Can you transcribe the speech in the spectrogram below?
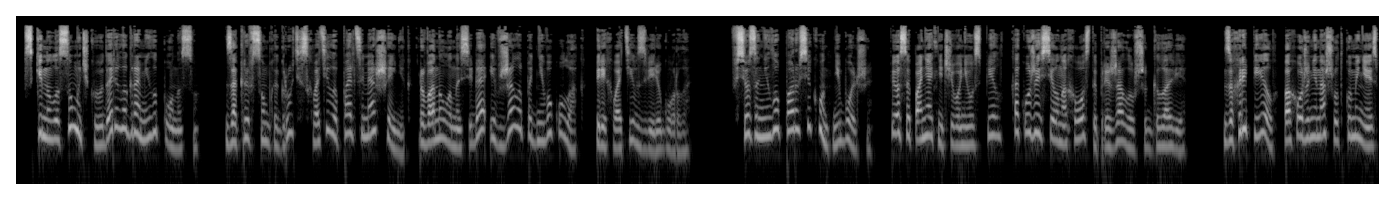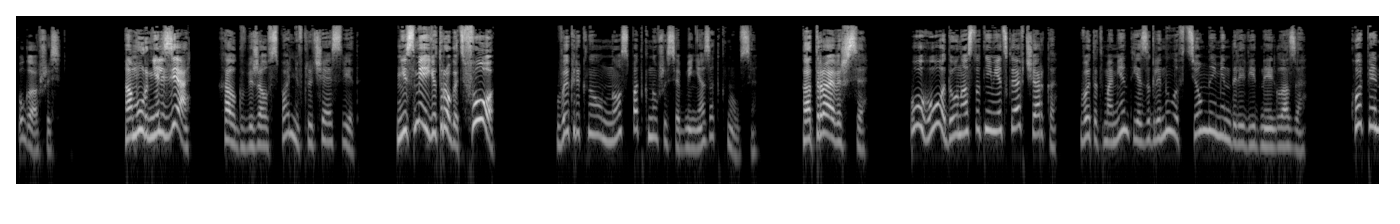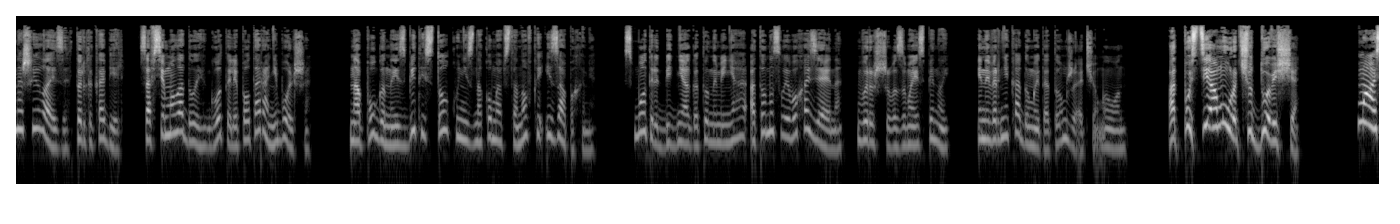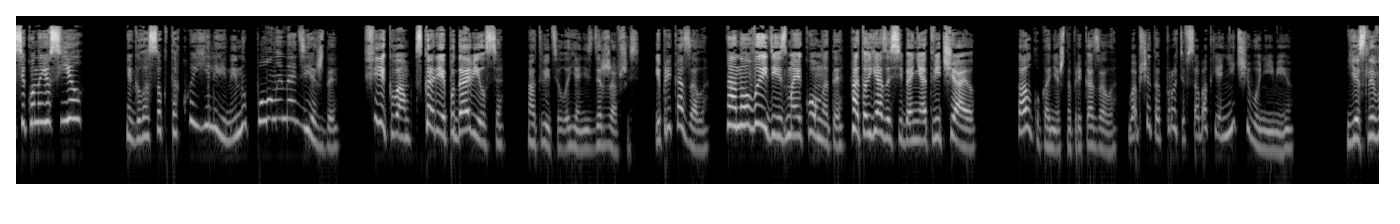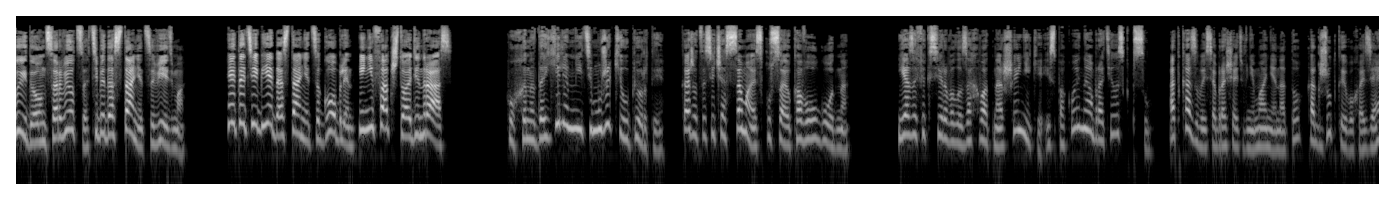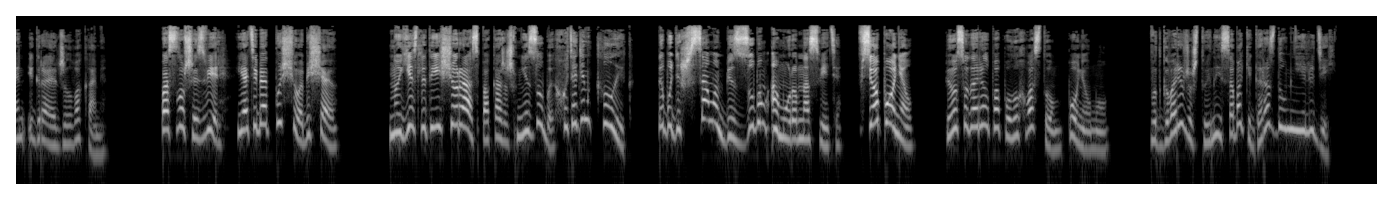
Скинула сумочку и ударила громилу по носу. Закрыв сумкой грудь, схватила пальцами ошейник, рванула на себя и вжала под него кулак, перехватив зверю горло. Все заняло пару секунд, не больше. Пес и понять ничего не успел, как уже сел на хвост и прижал уши к голове. Захрипел, похоже, не на шутку меня испугавшись. «Амур, нельзя!» Халк вбежал в спальню, включая свет. «Не смей ее трогать! Фу!» Выкрикнул, но, споткнувшись об меня, заткнулся. «Отравишься!» «Ого, да у нас тут немецкая овчарка!» В этот момент я заглянула в темные миндалевидные глаза. Копия нашей Лайзы, только кобель. Совсем молодой, год или полтора, не больше. Напуганный, избитый с толку незнакомой обстановкой и запахами. Смотрит бедняга то на меня, а то на своего хозяина, выросшего за моей спиной, и наверняка думает о том же, о чем и он. «Отпусти Амура, чудовище!» «Масик, он ее съел?» И голосок такой елейный, ну, полный надежды. «Фиг вам, скорее подавился!» — ответила я, не сдержавшись, и приказала. «А ну, выйди из моей комнаты, а то я за себя не отвечаю!» Халку, конечно, приказала. Вообще-то против собак я ничего не имею. «Если выйду, он сорвется, тебе достанется, ведьма!» Это тебе достанется, гоблин, и не факт, что один раз. Ох, и надоели мне эти мужики упертые. Кажется, сейчас сама искусаю кого угодно. Я зафиксировала захват на ошейнике и спокойно обратилась к псу, отказываясь обращать внимание на то, как жутко его хозяин играет желваками. «Послушай, зверь, я тебя отпущу, обещаю. Но если ты еще раз покажешь мне зубы, хоть один клык, ты будешь самым беззубым амуром на свете. Все понял?» Пес ударил по полу хвостом, понял, мол. Вот говорю же, что иные собаки гораздо умнее людей.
